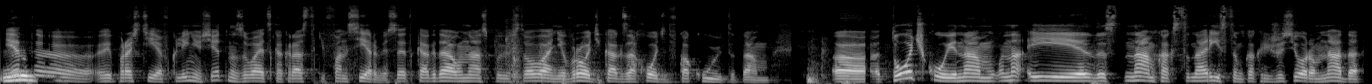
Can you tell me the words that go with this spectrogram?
Ну, это, э, прости, я вклинюсь, это называется как раз-таки фан-сервис. Это когда у нас повествование вроде как заходит в какую-то там э, точку, и нам, на, и нам, как сценаристам, как режиссерам, надо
